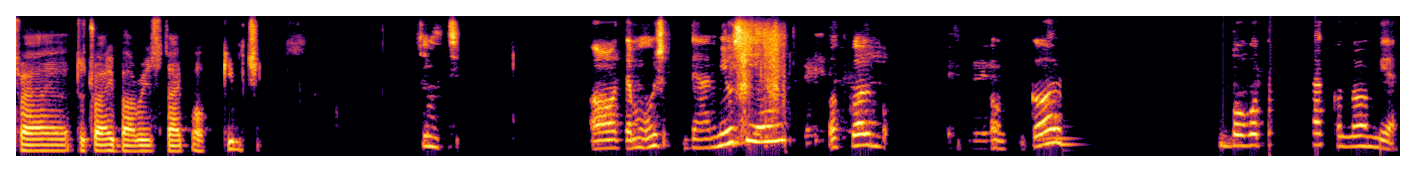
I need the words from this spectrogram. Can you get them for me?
try, to try various types of kimchi. Kimchi. Oh, the, mus the Museum of Gold, of Gold, Bogota, Colombia.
